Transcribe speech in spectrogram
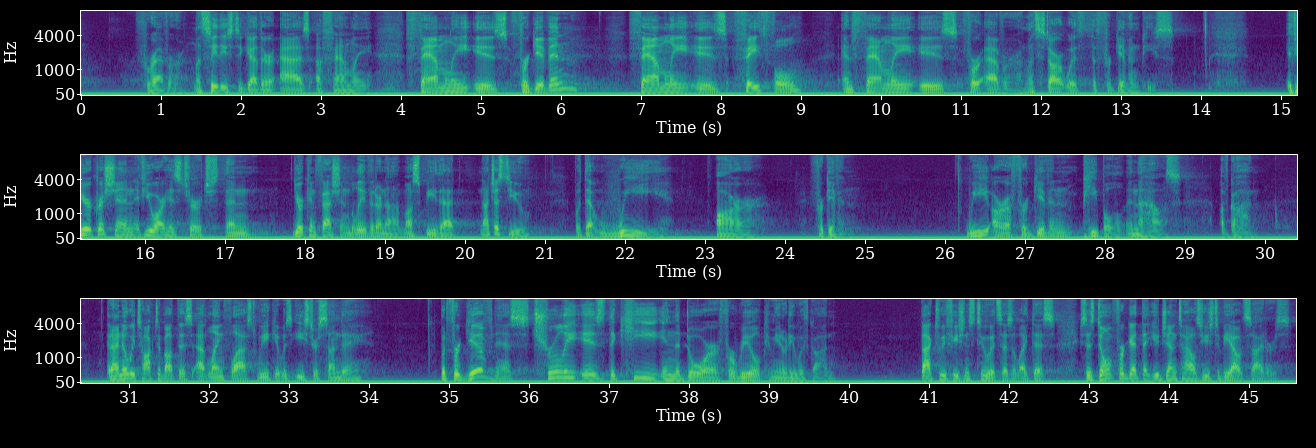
Forever. Let's see these together as a family. Family is forgiven, family is faithful, and family is forever. Let's start with the forgiven piece. If you're a Christian, if you are His church, then your confession, believe it or not, must be that not just you, but that we are forgiven. We are a forgiven people in the house of God. And I know we talked about this at length last week. It was Easter Sunday. But forgiveness truly is the key in the door for real community with God. Back to Ephesians 2, it says it like this He says, Don't forget that you Gentiles used to be outsiders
